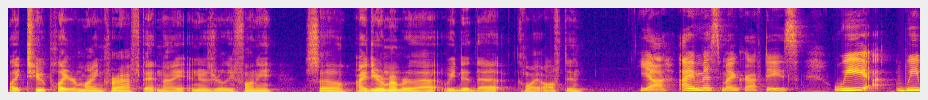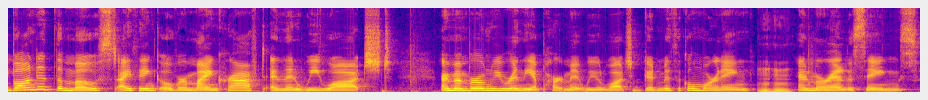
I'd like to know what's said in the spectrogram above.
like two player Minecraft at night, and it was really funny. So I do remember that we did that quite often. Yeah, I miss Minecraft days. We we bonded the most, I think, over Minecraft, and then we watched. I remember when we were in the apartment, we would watch Good Mythical Morning Mm-hmm. and Miranda Sings.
